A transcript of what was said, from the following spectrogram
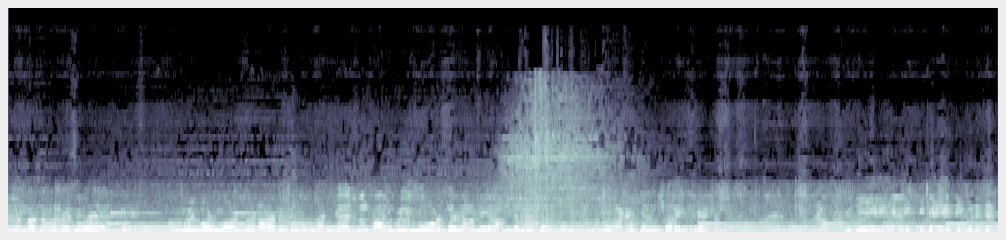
মেম্বার muy buen মোড় বেড়ার হ্যাঁ শুনছি কালগুলি মোড় যে নামটা এখানে এটা এদি ঘুরে দেন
